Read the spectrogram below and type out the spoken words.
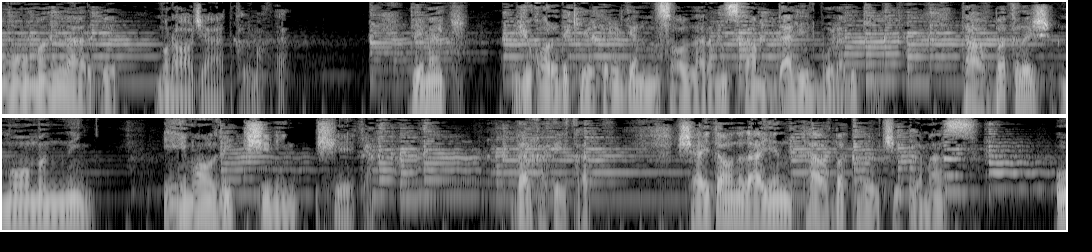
mo'minlar deb murojaat qilmoqda. Demak yuqorida keltirilgan misollarimiz ham dalil bo'ladiki tavba qilish mo'minning iymonli kishining ishi ekan. Darhaqiqat shayton layin tavba qiluvchi emas u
